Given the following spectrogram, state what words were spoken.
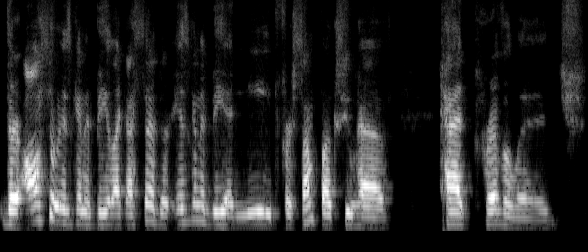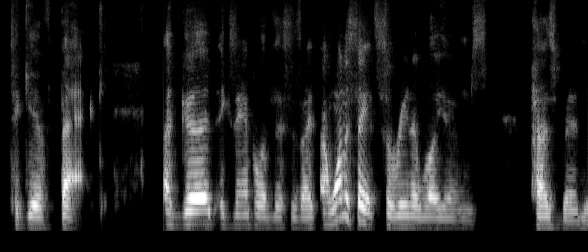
there also is going to be, like I said, there is going to be a need for some folks who have had privilege to give back. A good example of this is I, I want to say it's Serena Williams' husband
